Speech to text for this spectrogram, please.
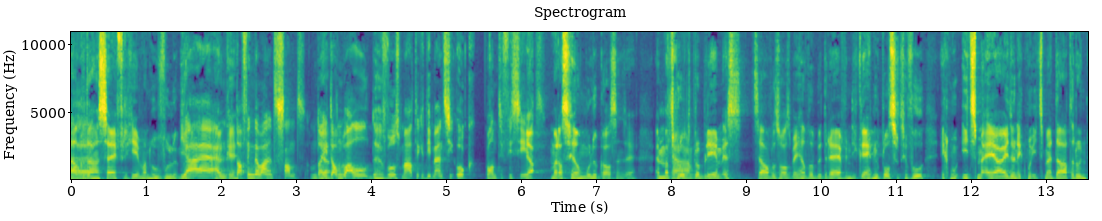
Elke Eh, dag een cijfer geven van hoe voel ik me. Ja, en dat vind ik wel interessant. Omdat Ja. je dan wel de gevoelsmatige dimensie ook kwantificeert. Ja, maar dat is heel moeilijk als zei. En het Ja. grote probleem is hetzelfde zoals bij heel veel bedrijven. Die krijgen nu plots het gevoel, ik moet iets met AI doen, ik moet iets met data doen.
